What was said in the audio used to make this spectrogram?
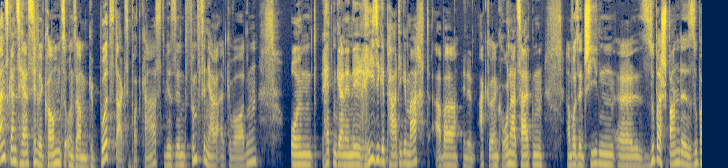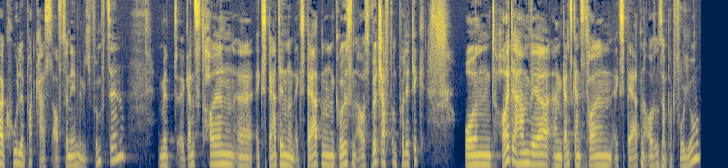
Ganz, ganz herzlich willkommen zu unserem Geburtstagspodcast. Wir sind 15 Jahre alt geworden und hätten gerne eine riesige Party gemacht, aber in den aktuellen Corona-Zeiten haben wir uns entschieden, äh, super spannende, super coole Podcasts aufzunehmen, nämlich 15 mit äh, ganz tollen äh, Expertinnen und Experten, Größen aus Wirtschaft und Politik. Und heute haben wir einen ganz, ganz tollen Experten aus unserem Portfolio,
